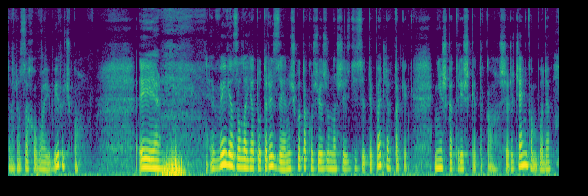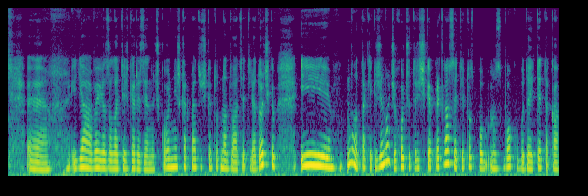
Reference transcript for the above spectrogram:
зараз заховаю бірочку. Вив'язала я тут резиночку, також в'яжу на 60 петлях, так як ніжка трішки така широченька буде. Е, я вив'язала тільки резиночку в одній шкарпеточці, тут на 20 рядочків. І ну, так як жіночу, хочу трішки прикрасити, і тут з боку буде йти така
